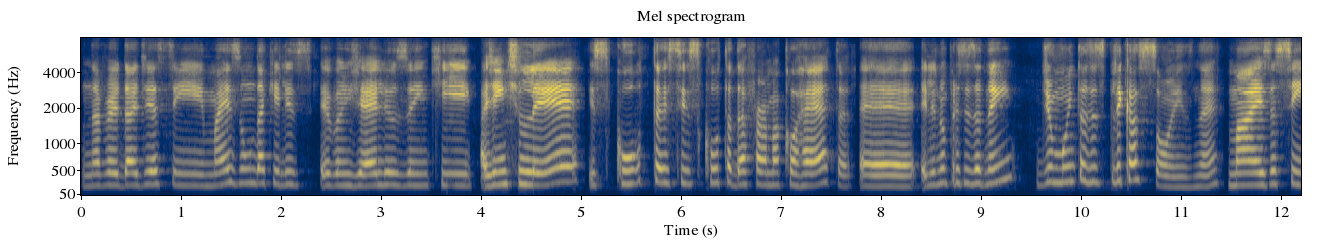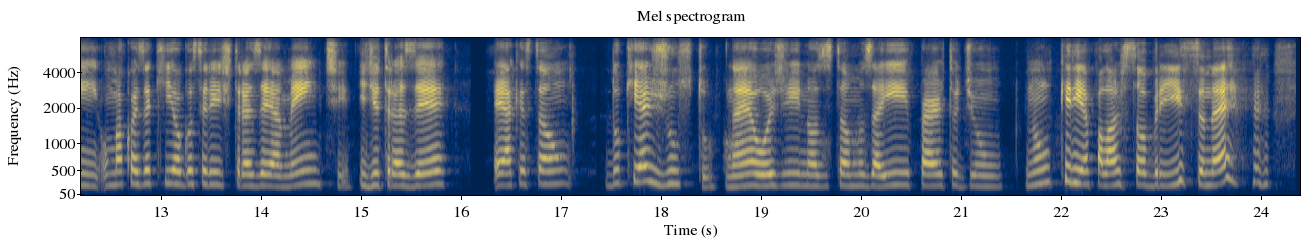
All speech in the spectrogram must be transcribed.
na verdade, assim, mais um daqueles evangelhos em que a gente lê, escuta e se escuta da forma correta. É, ele não precisa nem de muitas explicações, né? Mas, assim, uma coisa que eu gostaria de trazer à mente e de trazer é a questão do que é justo, né? Hoje nós estamos aí perto de um. Não queria falar sobre isso, né?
